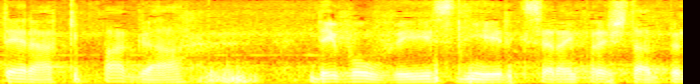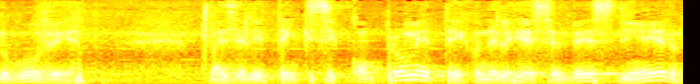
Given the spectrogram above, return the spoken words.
terá que pagar, devolver esse dinheiro que será emprestado pelo governo. Mas ele tem que se comprometer, quando ele receber esse dinheiro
